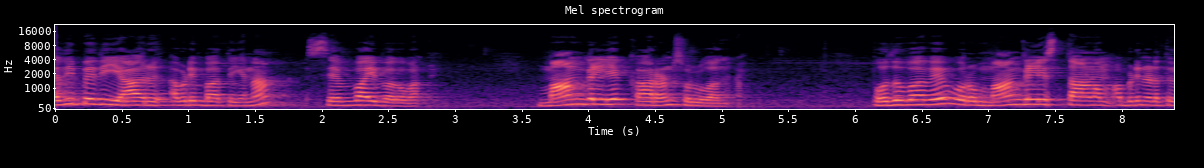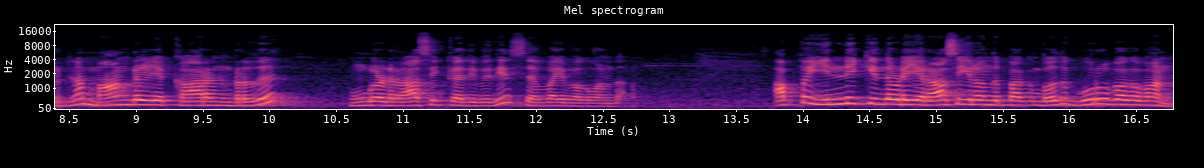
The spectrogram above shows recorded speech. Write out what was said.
அதிபதி யார் அப்படின்னு பார்த்தீங்கன்னா செவ்வாய் பகவான். மாங்கல்யக்காரன் சொல்லுவாங்க. பொதுவாகவே ஒரு மாங்கல்ய ஸ்தானம் அப்படின்னு எடுத்துக்கிட்டிங்கன்னா மாங்கல்யக்காரன்றது உங்களோட ராசிக்கு அதிபதி செவ்வாய் பகவான் தான். அப்போ இன்னைக்கு இதனுடைய ராசியில் வந்து பார்க்கும்போது குரு பகவான்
